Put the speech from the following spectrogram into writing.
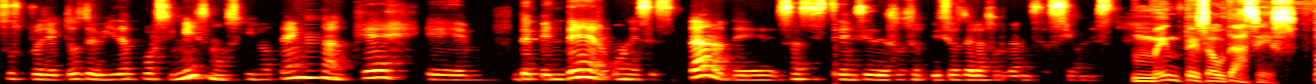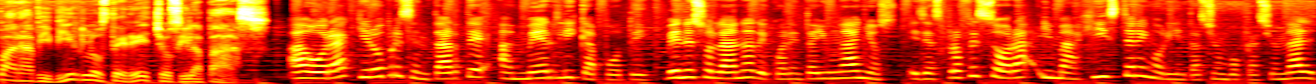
sus proyectos de vida por sí mismos y no tengan que eh, depender o necesitar de esa asistencia y de esos servicios de las organizaciones. Mentes audaces para vivir los derechos y la paz. Ahora quiero presentarte a Merly Capote, venezolana de 41 años. Ella es profesora y magíster en orientación vocacional.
